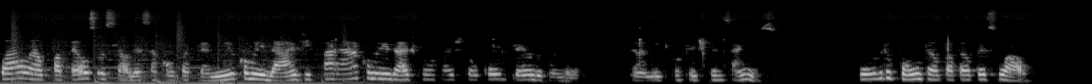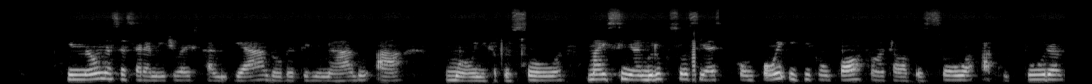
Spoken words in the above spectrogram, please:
qual é o papel social dessa compra para a minha comunidade e para a comunidade com a qual estou comprando também. Então é muito importante pensar nisso. Outro ponto é o papel pessoal, que não necessariamente vai estar ligado ou determinado a uma única pessoa, mas sim a grupos sociais que compõem e que comportam aquela pessoa, a cultura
